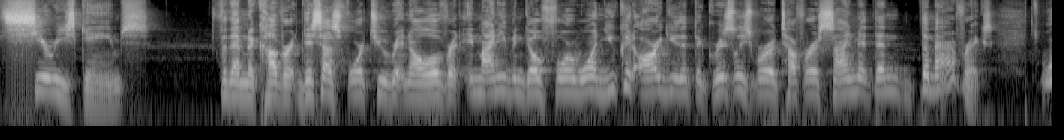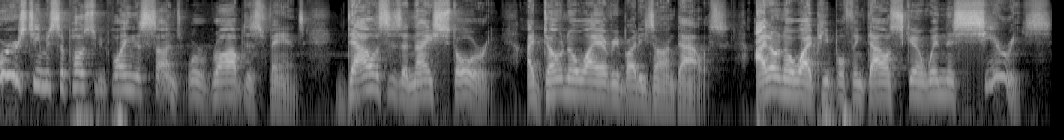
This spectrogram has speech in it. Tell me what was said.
series games for them to cover. This has 4 2 written all over it. It might even go 4 1. You could argue that the Grizzlies were a tougher assignment than the Mavericks. Warriors team is supposed to be playing the Suns. We're robbed as fans. Dallas is a nice story. I don't know why everybody's on Dallas. I don't know why people think Dallas is going to win this series.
